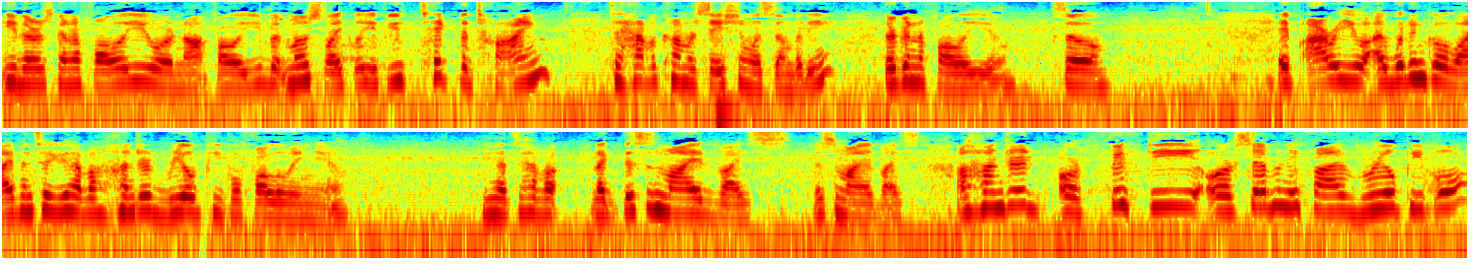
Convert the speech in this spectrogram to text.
either is going to follow you or not follow you. But most likely, if you take the time to have a conversation with somebody, they're going to follow you. So if I were you, I wouldn't go live until you have a hundred real people following you. You have to have a like. This is my advice. This is my advice. A hundred or fifty or seventy-five real people,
